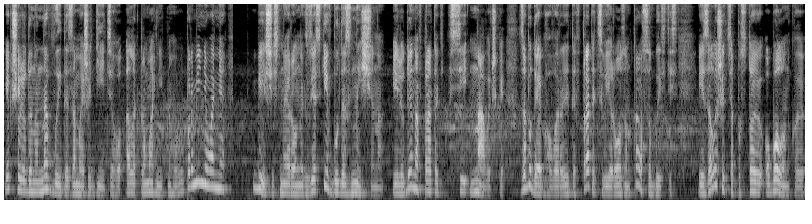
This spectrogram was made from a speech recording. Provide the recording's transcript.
якщо людина не вийде за межі дії цього електромагнітного випромінювання, більшість нейронних зв'язків буде знищена, і людина втратить всі навички, забуде, як говорити, втратить свій розум та особистість і залишиться пустою оболонкою.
